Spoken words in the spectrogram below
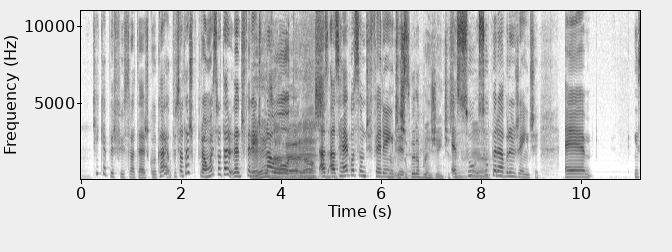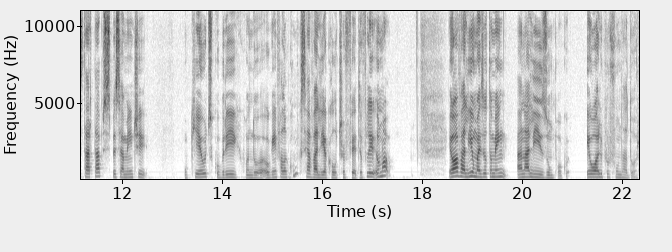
O que, que é perfil estratégico? Estratégico para um é, estratégico, é diferente É, para outro. É, as, as regras são Não, diferentes. e super abrangente. Isso É, aí, su- né? super abrangente. É, em startups, especialmente, o que eu descobri quando alguém fala como que você avalia culture fit? Eu falei, eu não. Eu avalio, mas eu também analiso um pouco. Eu olho para o fundador.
